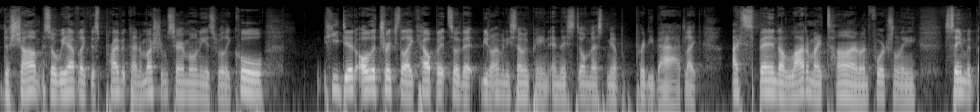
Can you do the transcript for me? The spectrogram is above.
the sham so we have like this private kind of mushroom ceremony. It's really cool. He did all the tricks to like help it so that you don't have any stomach pain and they still messed me up pretty bad. Like i spend a lot of my time unfortunately same with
